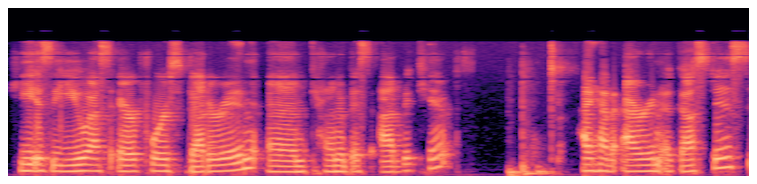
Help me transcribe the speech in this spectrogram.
He is a U.S. Air Force veteran and cannabis advocate. I have Aaron Augustus,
